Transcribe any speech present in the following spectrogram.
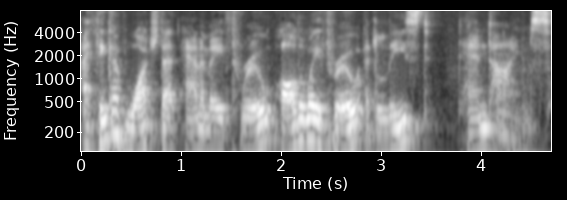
I think I've watched that anime through all the way through at least ten times,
